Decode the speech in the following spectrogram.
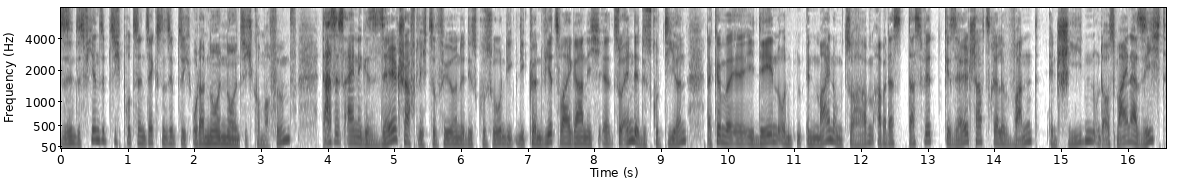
Sind es 74 Prozent, 76 oder 99,5? Das ist eine gesellschaftlich zu führende Diskussion, die, die können wir zwei gar nicht äh, zu Ende diskutieren. Da können wir äh, Ideen und in Meinungen zu haben, aber das, das wird gesellschaftsrelevant entschieden und aus meiner Sicht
